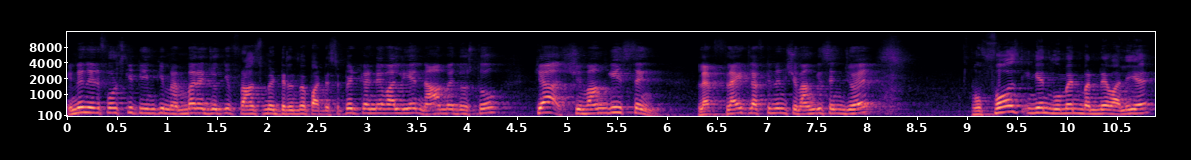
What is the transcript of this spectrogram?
Indian air force की टीम की मेंबर है जो कि फ्रांस में ड्रिल में पार्टिसिपेट करने वाली है। नाम है दोस्तों, क्या? शिवांगी सिंह। फ़्लाइट लेफ्टिनेंट शिवांगी सिंह जो है, वो फ़र्स्ट इंडियन वुमेन बनने वाली है,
